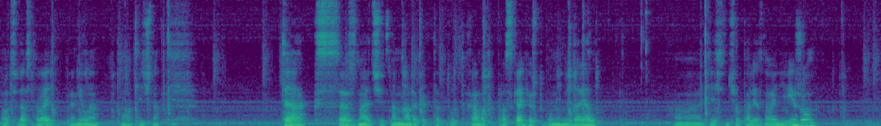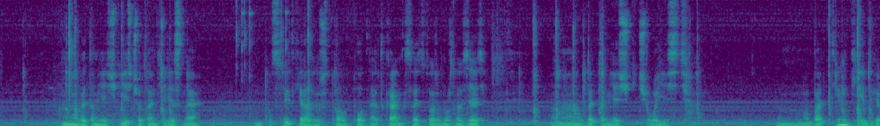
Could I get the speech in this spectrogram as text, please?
Вот сюда вставай. Громила. Ну, отлично. Так, значит, нам надо как-то тут грамотно проскакивать, чтобы он меня не ударял. А, здесь ничего полезного я не вижу. В этом ящике есть что-то интересное. Ну, тут слитки, разве что плотная ткань, кстати, тоже можно взять. А, в этом ящике чего есть? Ботинки, две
